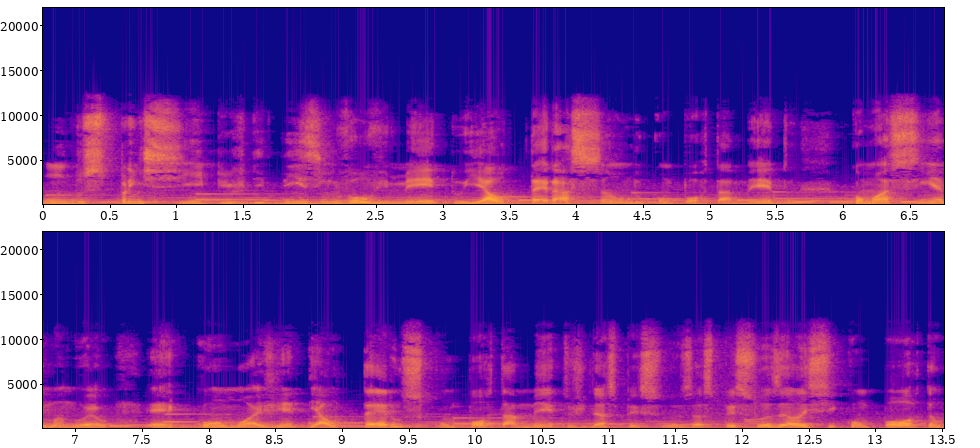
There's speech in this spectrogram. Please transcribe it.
um dos princípios de desenvolvimento e alteração do comportamento. Como assim, Emanuel? É como a gente altera os comportamentos das pessoas. As pessoas elas se comportam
